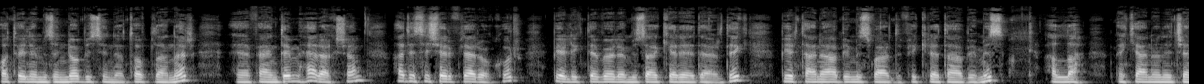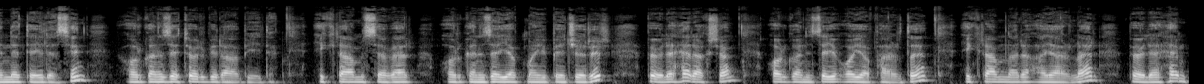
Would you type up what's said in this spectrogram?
otelimizin lobisinde toplanır. Efendim her akşam hadisi şerifler okur. Birlikte böyle müzakere ederdik. Bir tane abimiz vardı Fikret abimiz. Allah mekanını cennet eylesin organizatör bir abiydi. İkramı sever, organize yapmayı becerir. Böyle her akşam organizeyi o yapardı. İkramları ayarlar. Böyle hem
